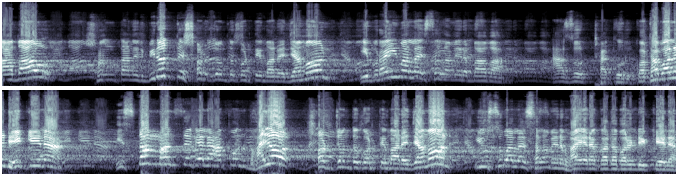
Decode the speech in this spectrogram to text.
বাবাও সন্তানের বিরুদ্ধে ষড়যন্ত্র করতে পারে। যেমন ইব্রাহিম আলাইসাল্লামের বাবা আজর ঠাকুর, কথা বলে ঠিক না ইসলাম মানতে গেলে আপন ভাইও ষড়যন্ত্র করতে পারে। যেমন ইউসুফ আল্লাহ সালামের ভাইয়েরা কথা বলে ঠিক না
